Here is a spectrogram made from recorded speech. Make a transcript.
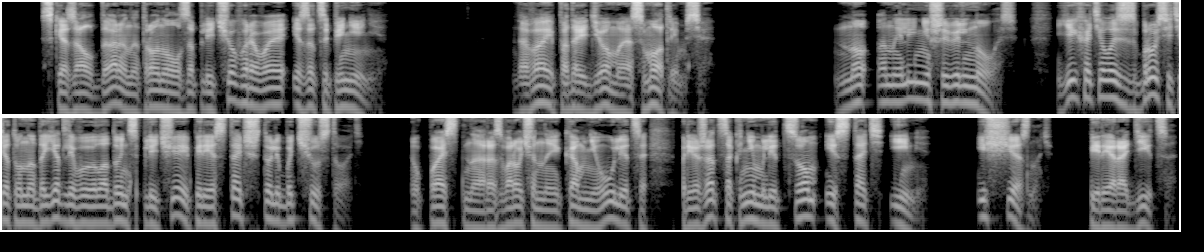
— сказал Даррен и тронул за плечо, вырывая из оцепенения. «Давай подойдем и осмотримся». Но Аннели не шевельнулась. Ей хотелось сбросить эту надоедливую ладонь с плеча и перестать что-либо чувствовать. Упасть на развороченные камни улицы, прижаться к ним лицом и стать ими. Исчезнуть. Переродиться.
